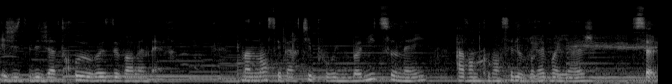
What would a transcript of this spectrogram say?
Et j'étais déjà trop heureuse de voir la mer. Maintenant, c'est parti pour une bonne nuit de sommeil avant de commencer le vrai voyage, seul.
